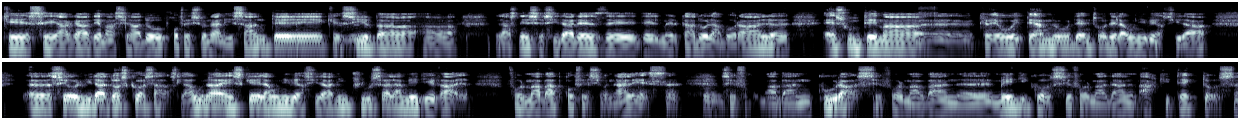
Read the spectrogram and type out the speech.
que se haga demasiado profesionalizante, que sirva a las necesidades del mercado laboral, es un tema, creo, eterno dentro de la universidad. Eh, se olvida dos cosas. La una es que la universidad, incluso la medieval, formaba profesionales, mm. se formaban curas, se formaban médicos, se formaban arquitectos,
